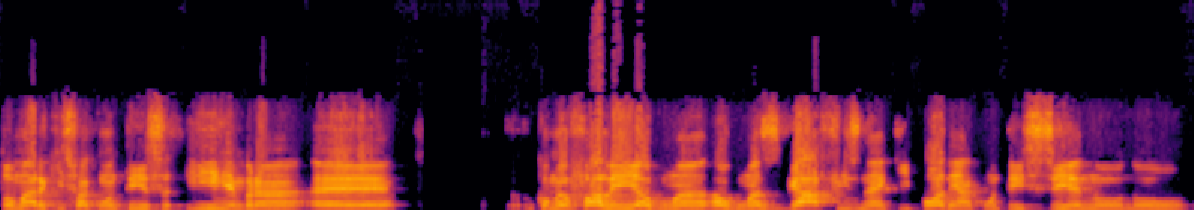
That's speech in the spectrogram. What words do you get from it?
tomara que isso aconteça. E, Rembrandt, é, como eu falei, alguma, algumas gafes né, que podem acontecer no, no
